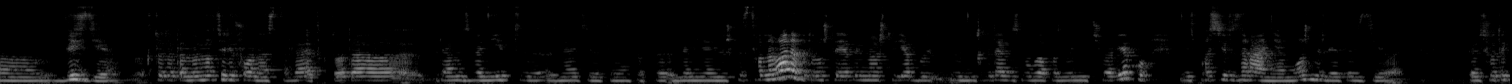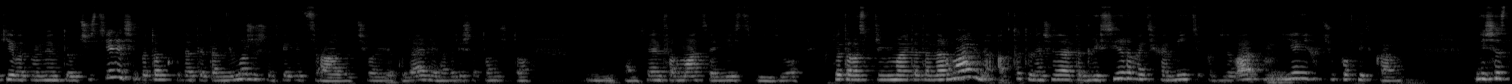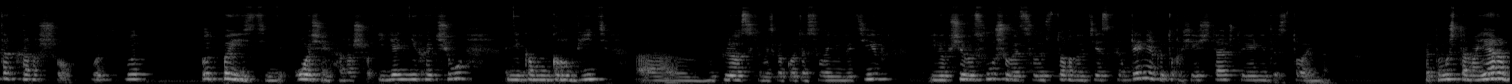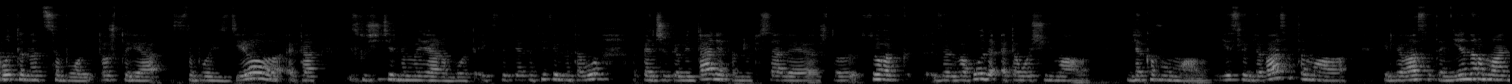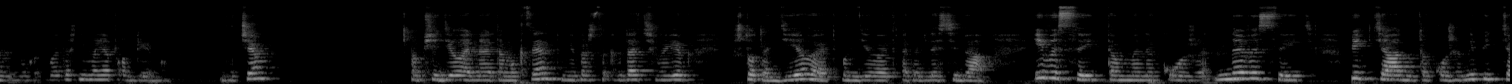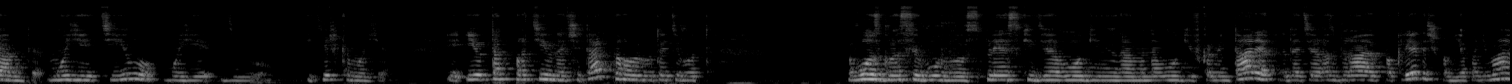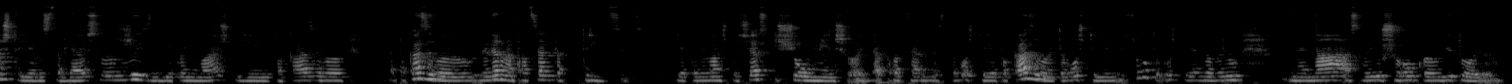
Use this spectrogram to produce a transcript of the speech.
везде кто-то там номер телефона оставляет, кто-то прям звонит, знаете, это как-то для меня немножко странновато, потому что я понимаю, что я бы ну, никогда не смогла позвонить человеку, не спросив заранее, можно ли это сделать. То есть вот такие вот моменты участились, и потом, когда ты там не можешь ответить сразу человеку, да, или говоришь о том, что там вся информация есть в видео. Кто-то воспринимает это нормально, а кто-то начинает агрессировать, хамить, обзывать. Я не хочу портить карму. Мне сейчас так хорошо. Вот, вот, вот поистине, очень хорошо. И я не хочу никому грубить, а, выплескивать какой-то свой негатив и вообще выслушивать свою сторону те оскорбления, которых я считаю, что я недостойна. Потому что моя работа над собой, то, что я с собой сделала, это исключительно моя работа. И, кстати, относительно того, опять же, комментарии там написали, что 40 за два года это очень мало. Для кого мало? Если для вас это мало, и для вас это ненормально, ну как бы это же не моя проблема. Зачем вообще делать на этом акцент? Мне кажется, когда человек что-то делает, он делает это для себя. І висить там в мене кожа, не висить, підтягнута кожа, не підтягнута. Моє тіло, моє діло. І тільки моє. І, і от так противно читати порой вот эти вот возгласы, всплески, диалоги, не знаю, монологи в комментариях, когда тебя разбирают по клеточкам, я понимаю, что я выставляю свою жизнь, я понимаю, что я ее показываю, я показываю, наверное, процентов 30. Я понимаю, что сейчас еще уменьшилась да, процентность того, что я показываю, того, что я несу, того, что я говорю на свою широкую аудиторию.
